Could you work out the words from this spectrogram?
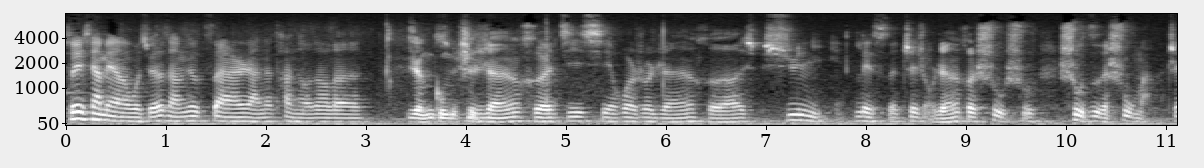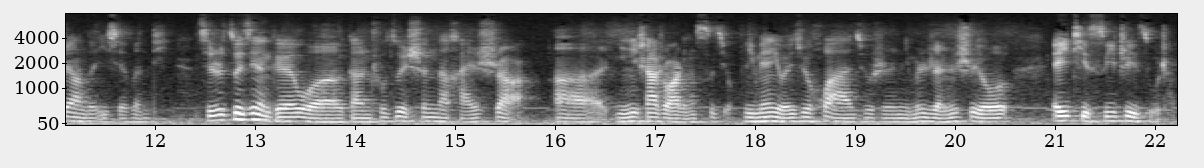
所以下面我觉得咱们就自然而然的探讨到了人工智能人和机器，或者说人和虚拟，类似这种人和数数数字的数码这样的一些问题。其实最近给我感触最深的还是啊，呃《银翼杀手二零四九》里面有一句话，就是你们人是由 A T C G 组成的，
